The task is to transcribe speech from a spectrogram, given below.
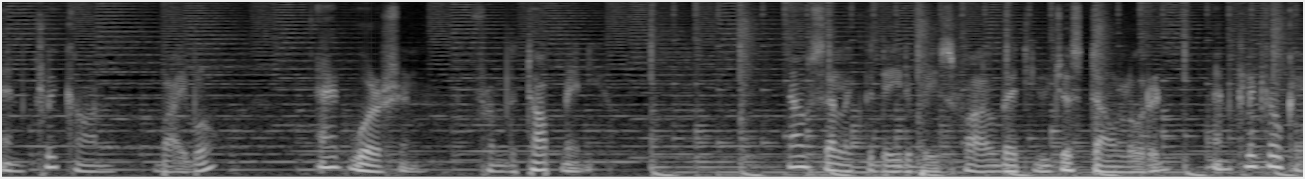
and click on Bible, Add Version from the top menu. Now select the database file that you just downloaded and click OK.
